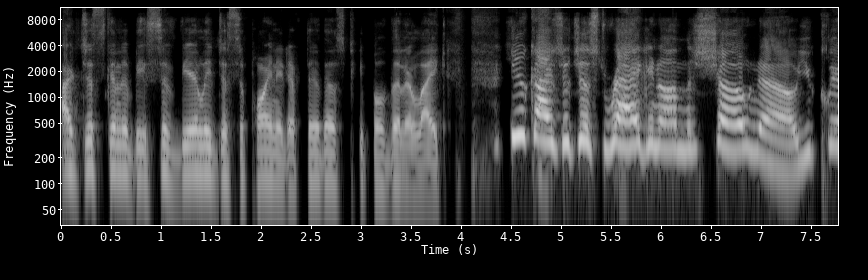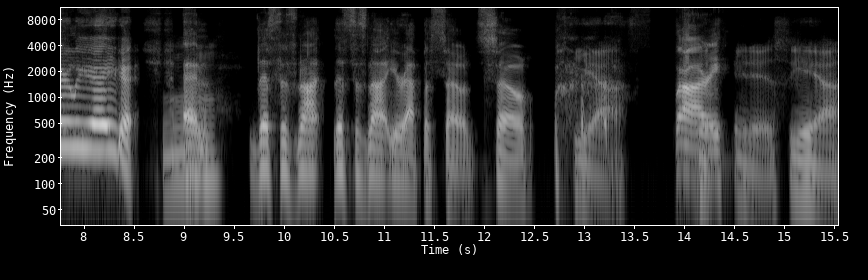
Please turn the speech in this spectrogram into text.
are just going to be severely disappointed if they're those people that are like, you guys are just ragging on the show now. You clearly hate it. and mm-hmm. This is not, this is not your episode. So yeah. sorry. It- it is. Yeah.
